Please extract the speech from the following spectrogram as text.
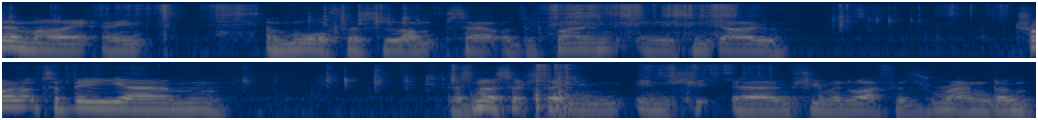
semi-amorphous lumps out of the foam and you can go try not to be um, there's no such thing in, in um, human life as random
